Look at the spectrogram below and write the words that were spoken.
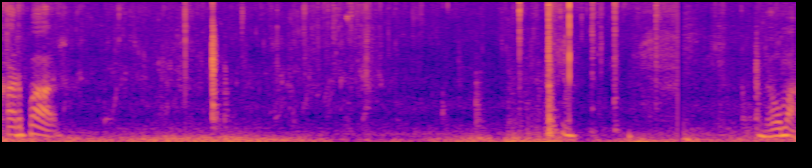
खरपार ढोमा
